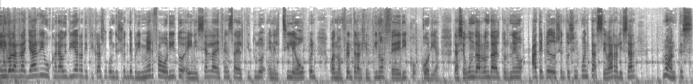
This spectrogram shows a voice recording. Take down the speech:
Y Nicolás Yarri buscará hoy día ratificar su condición de primer favorito e iniciar la defensa del título en el Chile Open cuando enfrente al argentino Federico Coria. La segunda ronda del torneo ATP 250 se va a realizar no antes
